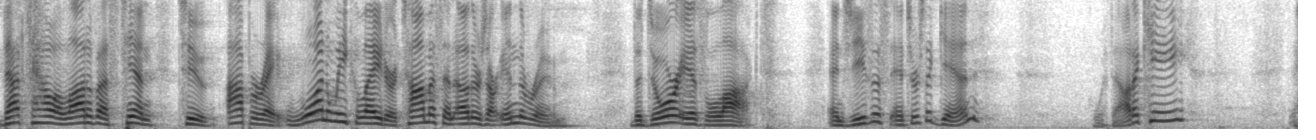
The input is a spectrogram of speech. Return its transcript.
That's how a lot of us tend to operate. One week later, Thomas and others are in the room. The door is locked, and Jesus enters again without a key.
